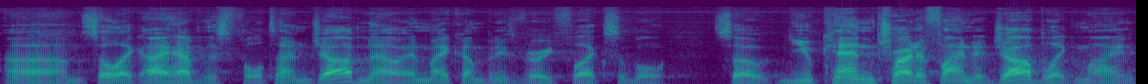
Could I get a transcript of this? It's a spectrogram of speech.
um, so like I have this full time job now, and my company is very flexible. So you can try to find a job like mine,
